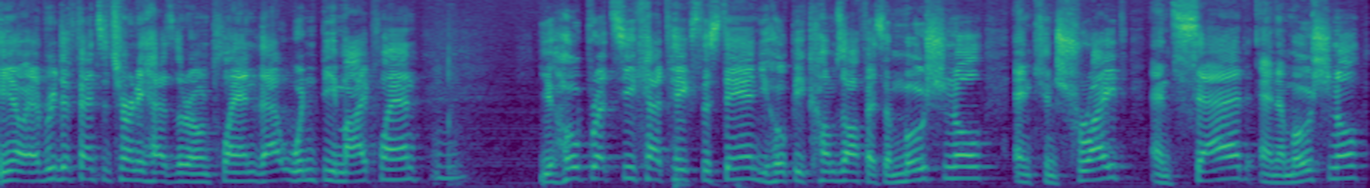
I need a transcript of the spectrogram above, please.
You know, every defense attorney has their own plan. That wouldn't be my plan. Mm -hmm. You hope Brett Seacat takes the stand. You hope he comes off as emotional and contrite and sad and emotional.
